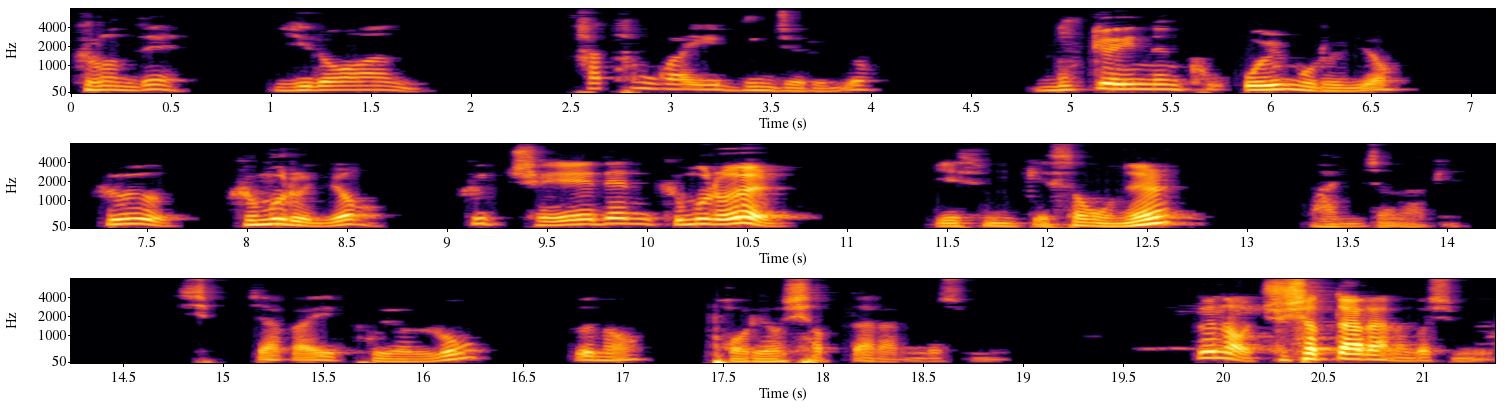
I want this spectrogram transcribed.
그런데 이러한 사탄과의 문제를요, 묶여있는 그 올무를요, 그 그물을요, 그 죄된 그물을 예수님께서 오늘 완전하게 십자가의 보혈로 끊어 버려셨다라는 것입니다. 끊어 주셨다라는 것입니다.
